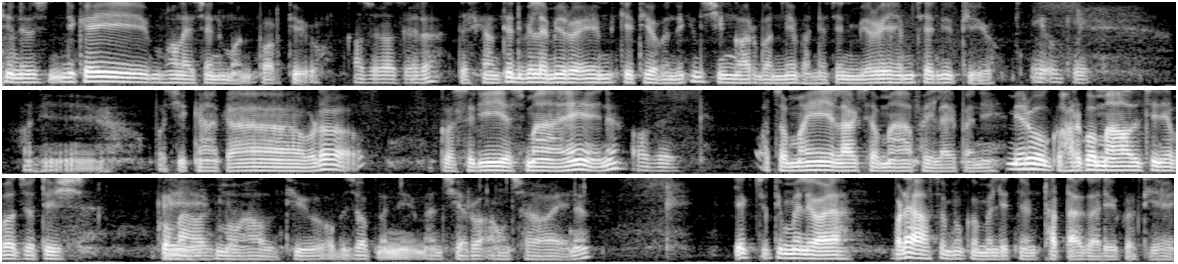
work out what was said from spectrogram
तिनीहरू निकै मलाई चाहिँ मन पर्थ्यो। हजुर हजुर। होइन त्यस कारण त्यति बेला मेरो एम के थियो भनेदेखि सिङ्गर बन्ने भन्ने चाहिँ मेरो एम चाहिँ नि थियो। ए ओके। अनि पछि कहाँ कहाँबाट कसरी यसमा आएँ होइन? हजुर। अचम्मै लाग्छ म आफैलाई पनि। मेरो घरको माहौल चाहिँ अब ज्योतिषको माहौल माहौल थियो। अब जब पनि मान्छेहरू आउँछ होइन? एकचोटि मैले एउटा बडा अचम्मको मैले त्यो ठट्टा गरेको थिएँ।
